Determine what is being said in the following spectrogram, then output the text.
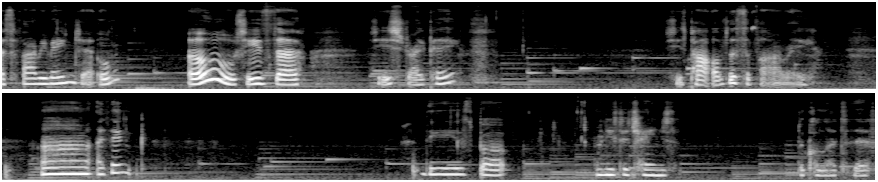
a safari ranger. Oh, oh, she's uh, she's stripy. She's part of the safari. Um, I think these, but we need to change the colour to this.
